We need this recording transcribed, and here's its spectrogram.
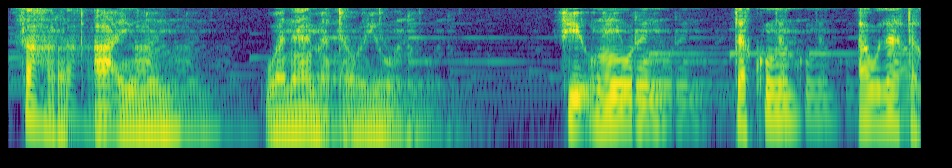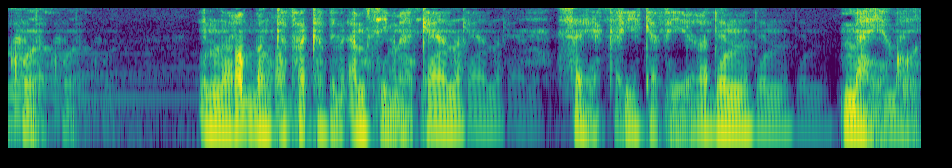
سهرت أعين ونامت عيون. في أمور تكون أو لا تكون. إن ربا كفاك بالأمس ما كان سيكفيك في غد ما يكون.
